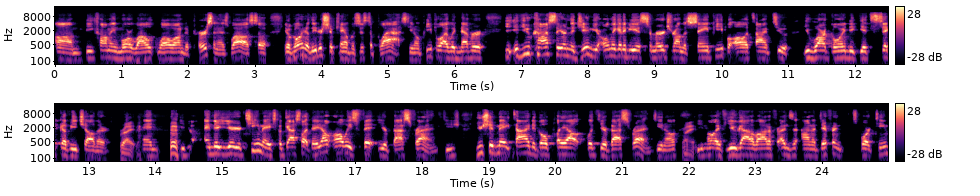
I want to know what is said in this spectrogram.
um, becoming more well well-rounded person as well. So you know, going to leadership camp was just a blast. You know, people I would never. If you constantly are in the gym, you're only going to be submerged around the same people all the time too. You are going to get sick of each other, Right. and you know, and they're you're your teammates. But guess what? They don't always fit your best friends. You you should make time to go play out with your best friends. You know, Right. you know, if you got a lot of friends on a different sport team,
